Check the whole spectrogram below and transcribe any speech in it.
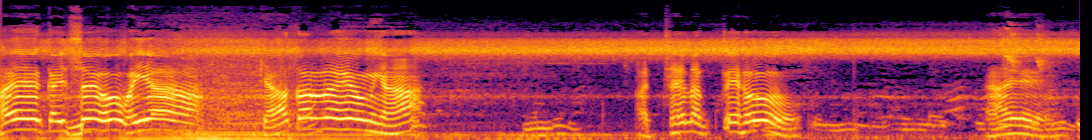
अरे कैसे हो भैया? क्या कर रहे हो मियाँ? अच्छे लगते हो। आए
